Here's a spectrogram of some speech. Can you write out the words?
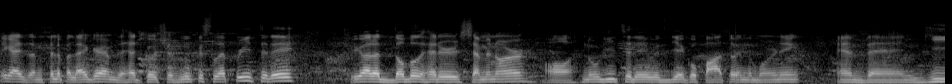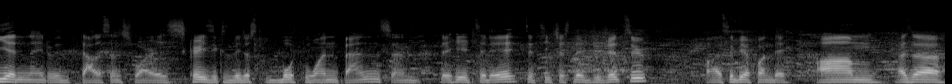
Hey guys, I'm Philip Alegre. I'm the head coach of Lucas Lepri. Today, we got a double header seminar. Uh, Nogi today with Diego Pato in the morning, and then Gi at night with Thalison Soares. Crazy because they just both won Pans and they're here today to teach us their jiu-jitsu. Uh, it's gonna be a fun day. Um, as a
